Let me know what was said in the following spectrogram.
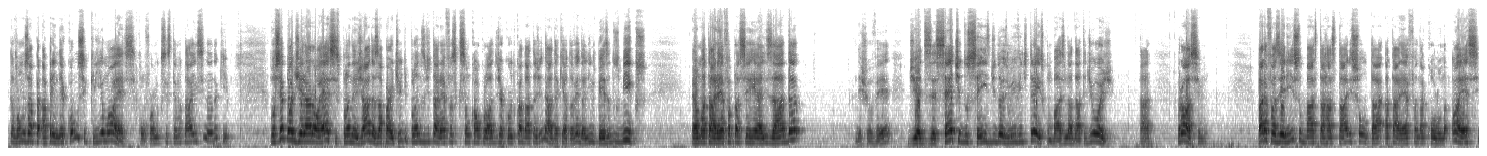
Então vamos ap aprender como se cria uma OS, conforme o que o sistema está ensinando aqui. Você pode gerar OS planejadas a partir de planos de tarefas que são calculados de acordo com a data agendada. Aqui, ó, tá vendo? A limpeza dos bicos. É uma tarefa para ser realizada, deixa eu ver, dia 17 de 6 de 2023, com base na data de hoje. Tá? Próximo. Para fazer isso, basta arrastar e soltar a tarefa na coluna OS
